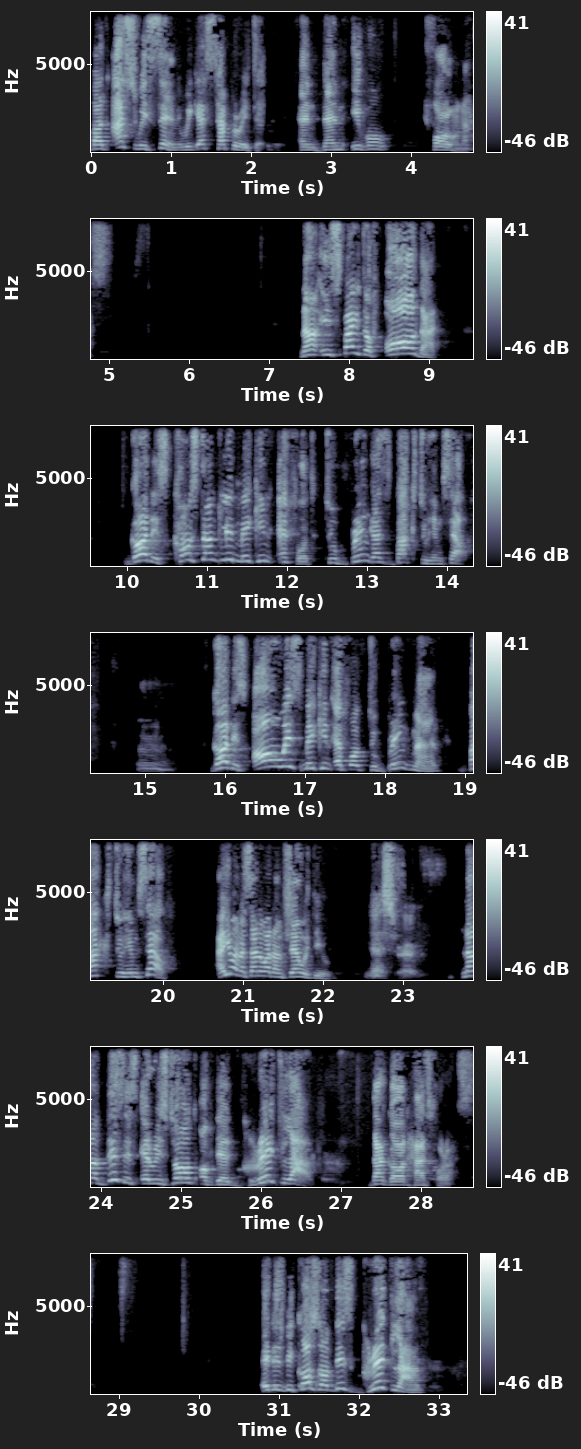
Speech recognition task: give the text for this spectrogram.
But as we sin, we get separated, and then evil fall on us. Now, in spite of all that, God is constantly making effort to bring us back to himself. Mm. God is always making effort to bring man back to himself. Are you understanding what I'm sharing with you? Yes, Rev. Now, this is a result of the great love that God has for us. It is because of this great love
